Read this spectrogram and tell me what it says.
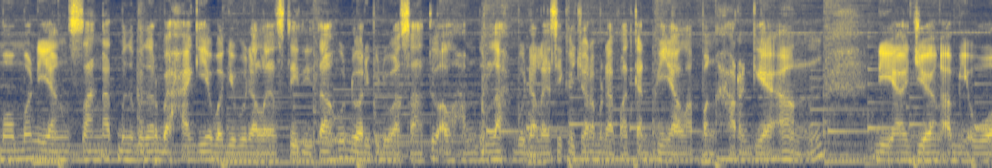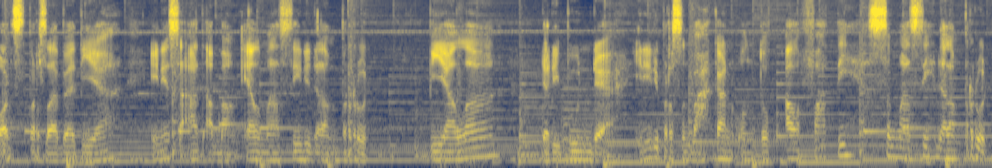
momen yang sangat benar-benar bahagia bagi Bunda Lesti di tahun 2021 Alhamdulillah Bunda Lesti Kejora mendapatkan piala penghargaan di ajang AMI Awards persahabat ya. Ini saat Abang El masih di dalam perut. Piala dari Bunda ini dipersembahkan untuk Al-Fatih semasih dalam perut.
